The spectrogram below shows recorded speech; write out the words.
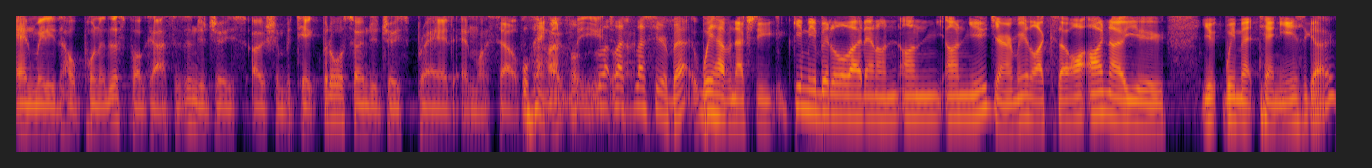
And really, the whole point of this podcast is introduce Ocean Protect, but also introduce Brad and myself. Well, so hang on. Let's, let's hear about. We haven't actually, give me a bit of a lowdown on, on, on you, Jeremy. Like, so I, I know you, you, we met 10 years ago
